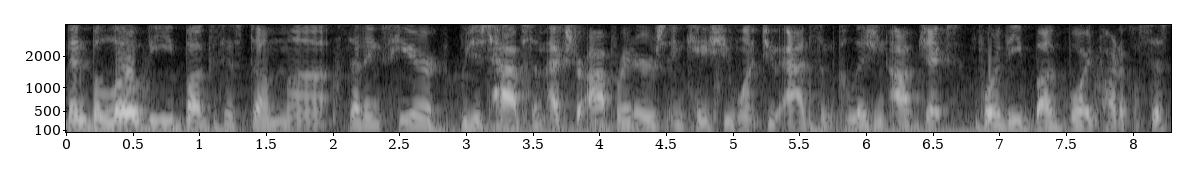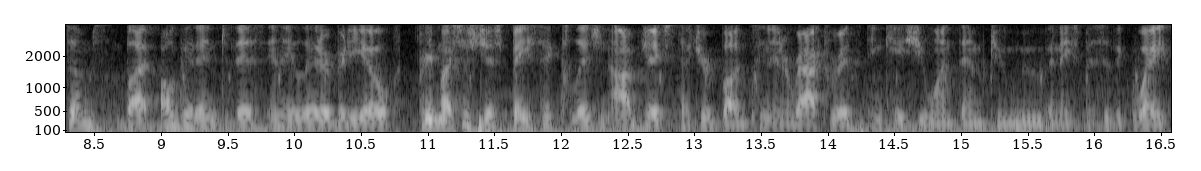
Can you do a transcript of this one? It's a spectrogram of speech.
Then below the bug system uh, settings here, we just have some extra operators in case you want to add some collision objects for the bug boid particle systems, but I'll get into this in a later video. Pretty much it's just basic collision objects that your bugs can interact with in case you want them to move in a specific way.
